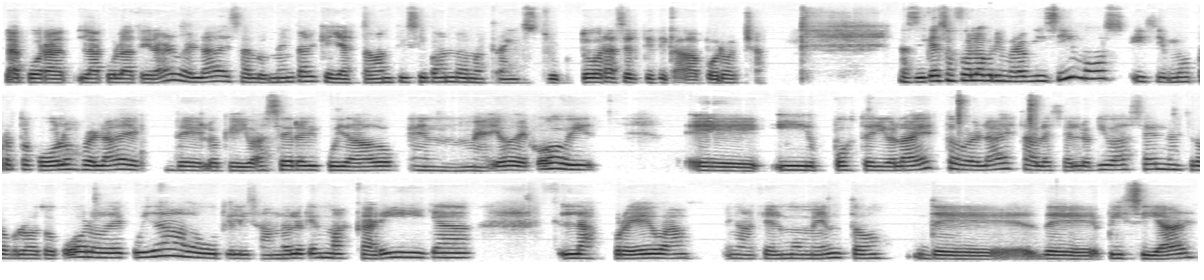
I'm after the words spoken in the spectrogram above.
la, la colateral, ¿verdad? De salud mental que ya estaba anticipando nuestra instructora certificada por OCHA. Así que eso fue lo primero que hicimos. Hicimos protocolos, ¿verdad? De, de lo que iba a ser el cuidado en medio de COVID. Eh, y posterior a esto, ¿verdad? Establecer lo que iba a ser nuestro protocolo de cuidado, utilizando lo que es mascarilla, las pruebas en aquel momento de, de PCR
